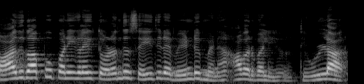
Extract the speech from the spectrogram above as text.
பாதுகாப்பு பணிகளை தொடர்ந்து செய்திட வேண்டும் என அவர் வலியுறுத்தியுள்ளார்.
